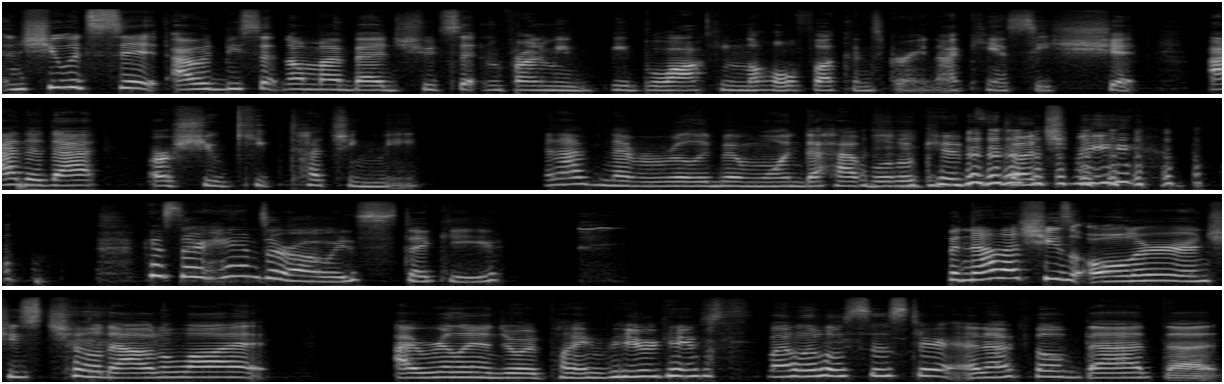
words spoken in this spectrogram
and she would sit, I would be sitting on my bed, she would sit in front of me, be blocking the whole fucking screen. I can't see shit. Either that or she would keep touching me. And I've never really been one to have little kids touch me. Because their hands are always sticky. But now that she's older and she's chilled out a lot, I really enjoy playing video games with my little sister, and I feel bad that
